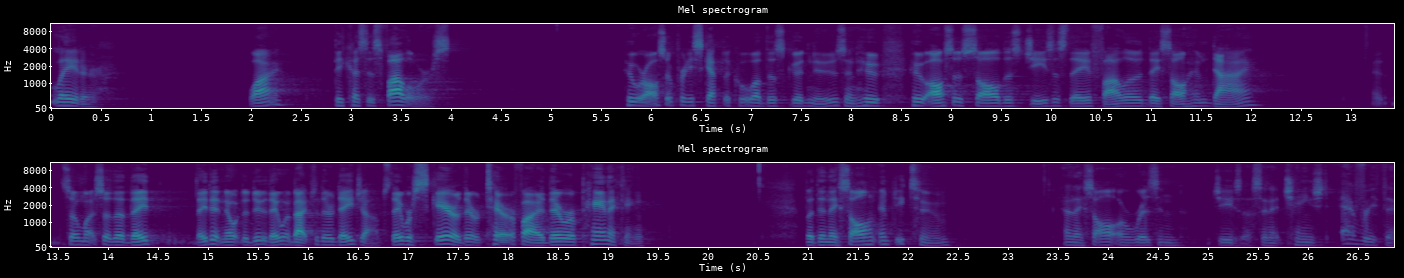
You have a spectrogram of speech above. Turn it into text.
later. Why? Because his followers, who were also pretty skeptical of this good news and who, who also saw this Jesus they followed, they saw him die. So much so that they, they didn't know what to do. They went back to their day jobs. They were scared, they were terrified, they were panicking. But then they saw an empty tomb and they saw a risen Jesus, and it changed everything.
